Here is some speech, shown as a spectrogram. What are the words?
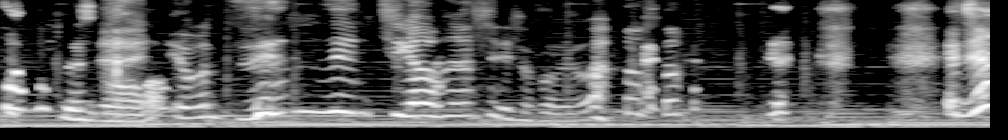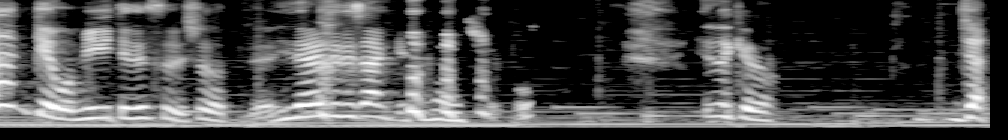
そういうことでしょ？いやもう全然違う話でしょそれは。えじゃんけんも右手でするでしょ？だって左手でじゃんけんしないでしょ？えだけどじゃ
